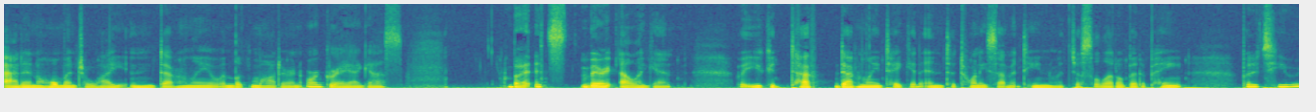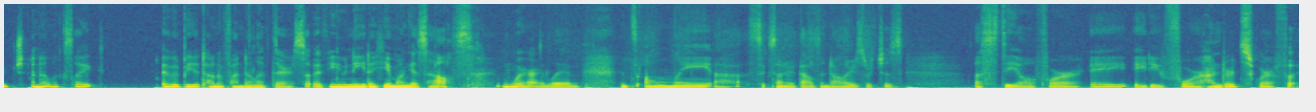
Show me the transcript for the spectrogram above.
add in a whole bunch of white and definitely it would look modern or gray, I guess but it's very elegant. But you could tef- definitely take it into 2017 with just a little bit of paint. But it's huge and it looks like it would be a ton of fun to live there. So if you need a humongous house where I live, it's only uh, $600,000, which is a steal for a 8400 square foot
